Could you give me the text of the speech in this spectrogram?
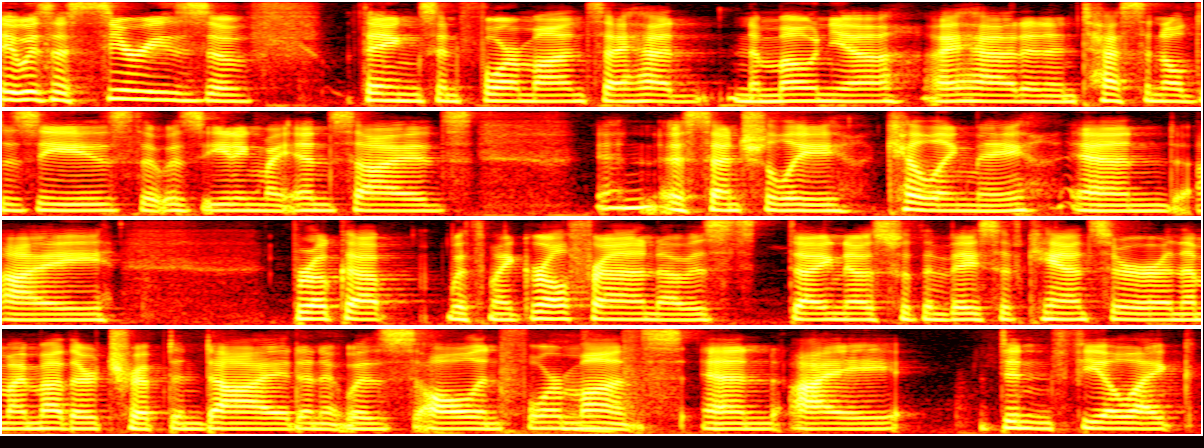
It was a series of things in four months. I had pneumonia. I had an intestinal disease that was eating my insides and essentially killing me. And I broke up with my girlfriend. I was diagnosed with invasive cancer. And then my mother tripped and died. And it was all in four mm. months. And I didn't feel like,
